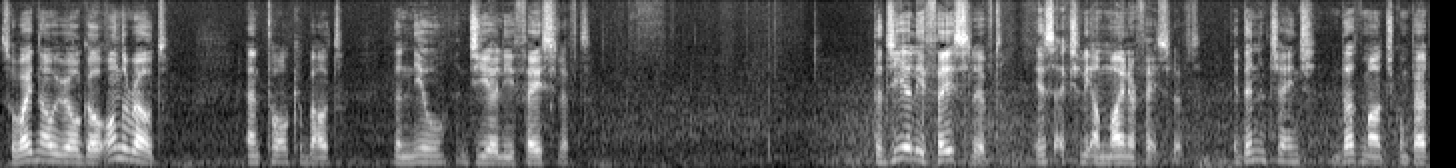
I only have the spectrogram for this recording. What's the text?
So right now we will go on the road and talk about the new GLE facelift. The GLE facelift is actually a minor facelift. It didn't change that much compared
